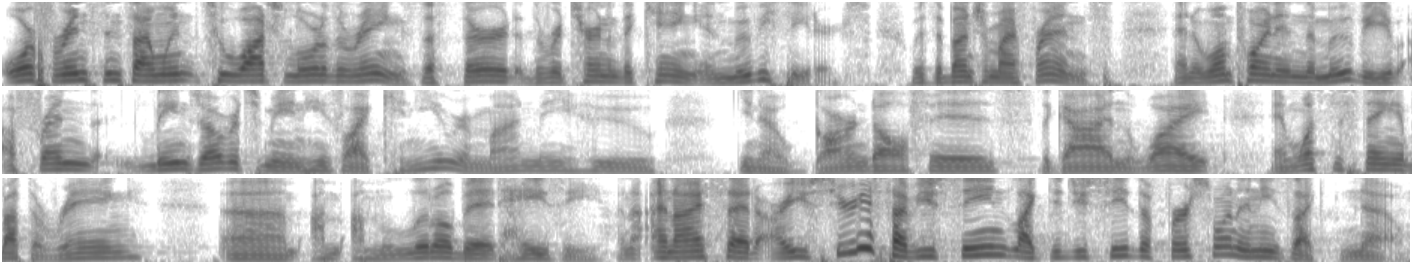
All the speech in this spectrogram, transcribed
Or, for instance, I went to watch Lord of the Rings, the third, The Return of the King, in movie theaters with a bunch of my friends. And at one point in the movie, a friend leans over to me and he's like, Can you remind me who you know, Gandalf is, the guy in the white, and what's this thing about the ring? Um, I'm, I'm a little bit hazy. And, and I said, Are you serious? Have you seen, like, did you see the first one? And he's like, No,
